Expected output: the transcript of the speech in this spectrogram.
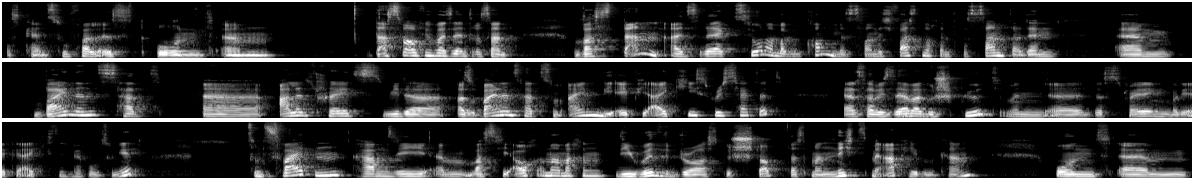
das kein Zufall ist und ähm, das war auf jeden Fall sehr interessant. Was dann als Reaktion aber gekommen ist, fand ich fast noch interessanter, denn ähm, Binance hat äh, alle Trades wieder, also Binance hat zum einen die API-Keys resettet. Ja, das habe ich selber gespürt, wenn äh, das Trading über die API-Keys nicht mehr funktioniert. Zum Zweiten haben sie, ähm, was sie auch immer machen, die Withdraws gestoppt, dass man nichts mehr abheben kann. Und ähm,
